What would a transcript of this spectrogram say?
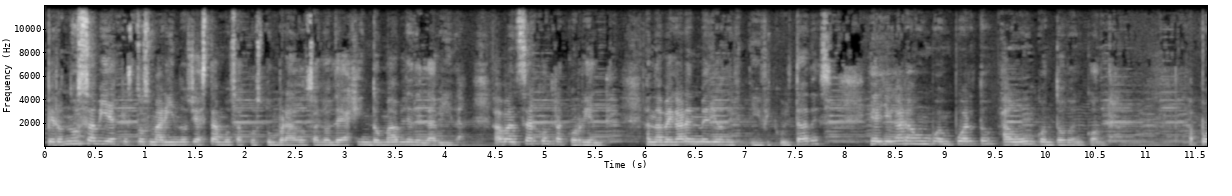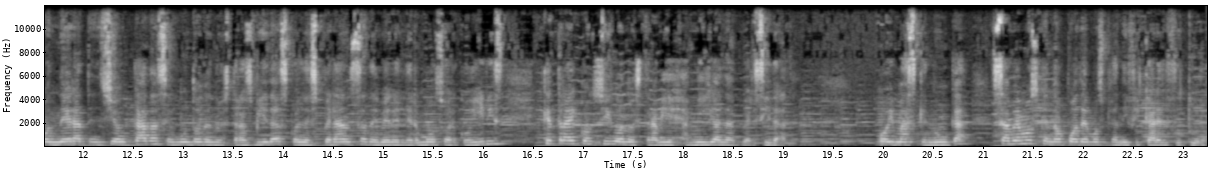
pero no sabía que estos marinos ya estamos acostumbrados al oleaje indomable de la vida, a avanzar contra corriente, a navegar en medio de dificultades y a llegar a un buen puerto aún con todo en contra. A poner atención cada segundo de nuestras vidas con la esperanza de ver el hermoso arco iris que trae consigo nuestra vieja amiga la adversidad. Hoy más que nunca sabemos que no podemos planificar el futuro,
